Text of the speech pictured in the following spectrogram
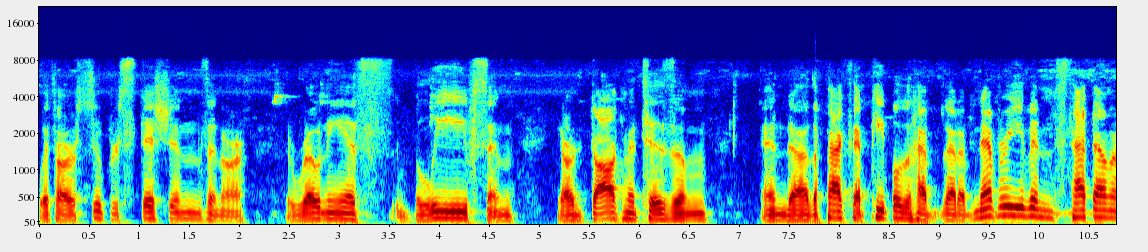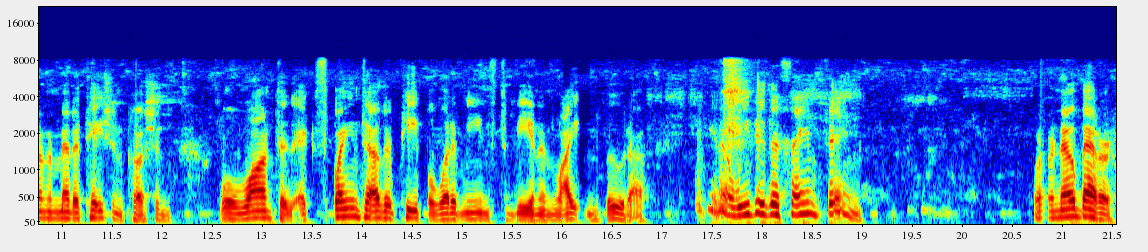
with our superstitions and our erroneous beliefs and our dogmatism and uh, the fact that people have that have never even sat down on a meditation cushion will want to explain to other people what it means to be an enlightened Buddha. You know, we do the same thing. We're no better.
